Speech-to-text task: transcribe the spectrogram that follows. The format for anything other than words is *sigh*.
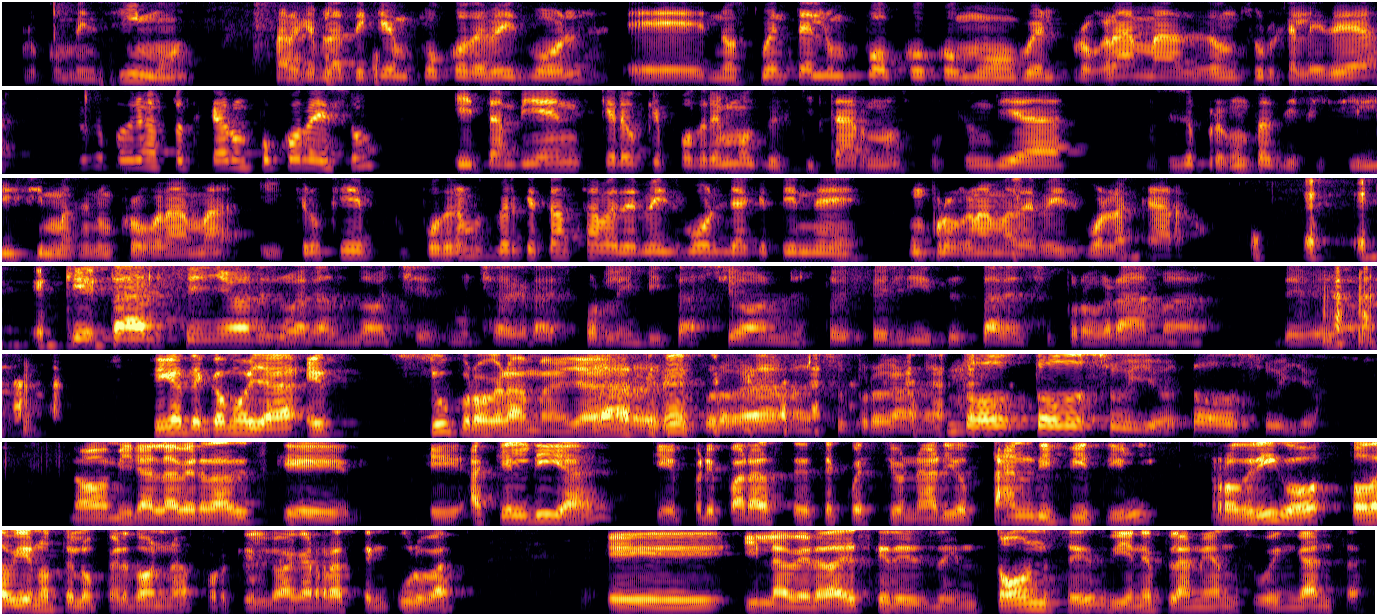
lo convencimos para que platique un poco de béisbol, eh, nos cuente él un poco cómo ve el programa, de dónde surge la idea. Creo que podríamos platicar un poco de eso y también creo que podremos desquitarnos, porque un día nos hizo preguntas dificilísimas en un programa y creo que podremos ver qué tan sabe de béisbol ya que tiene un programa de béisbol a cargo. ¿Qué tal, señores? Buenas noches. Muchas gracias por la invitación. Estoy feliz de estar en su programa, de veras. *laughs* Fíjate cómo ya es su programa. Ya. Claro, es su programa, es su programa. Es todo, todo suyo, todo suyo. No, mira, la verdad es que eh, aquel día que preparaste ese cuestionario tan difícil, Rodrigo todavía no te lo perdona porque lo agarraste en curva. Eh, y la verdad es que desde entonces viene planeando su venganza.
